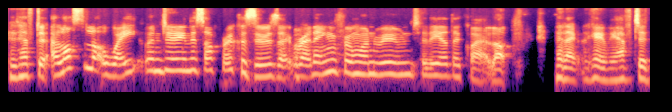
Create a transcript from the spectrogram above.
I'd have to, I lost a lot of weight when doing this opera because there was like running from one room to the other quite a lot. They're like, okay, we have to,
